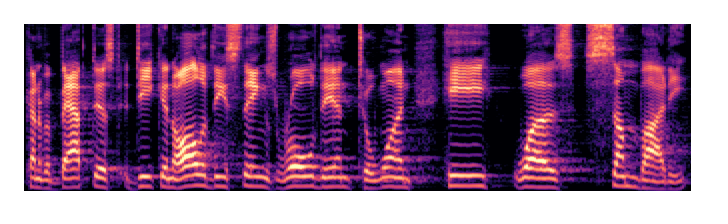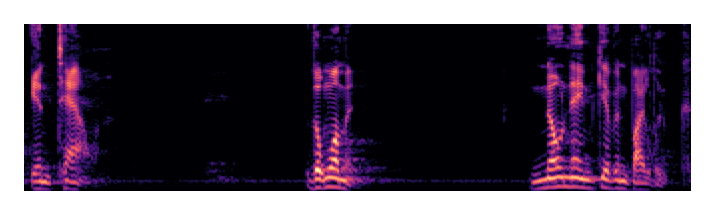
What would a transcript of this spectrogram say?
kind of a Baptist deacon, all of these things rolled into one. He was somebody in town. The woman, no name given by Luke.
